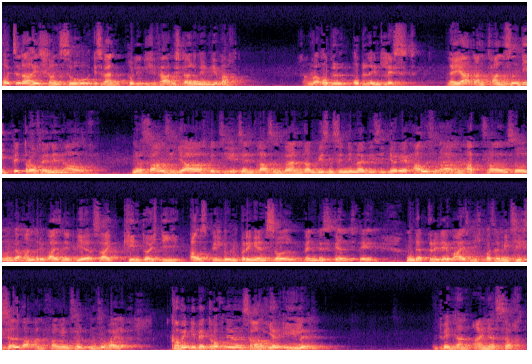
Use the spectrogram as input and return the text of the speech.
Heutzutage ist schon so, es werden politische Veranstaltungen gemacht, sagen wir, Opel, Opel entlässt. Naja, dann tanzen die Betroffenen auf. Und dann sagen sie, ja, wenn sie jetzt entlassen werden, dann wissen sie nicht mehr, wie sie ihre Hausraten abzahlen sollen und der andere weiß nicht, wie er sein Kind durch die Ausbildung bringen soll, wenn das Geld fehlt. Und der dritte weiß nicht, was er mit sich selber anfangen soll und so weiter kommen die Betroffenen und sagen ihr Elend. Und wenn dann einer sagt,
